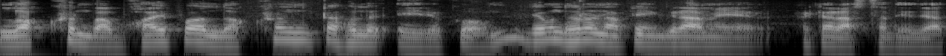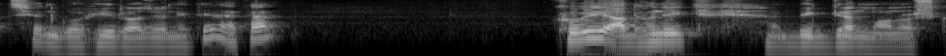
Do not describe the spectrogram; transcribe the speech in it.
লক্ষণ বা ভয় পাওয়ার লক্ষণটা হলো এইরকম। যেমন ধরুন আপনি গ্রামের একটা রাস্তা দিয়ে যাচ্ছেন, গভীর রজনীতে, একা। খুবই আধুনিক, বিজ্ঞান মনস্ক।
